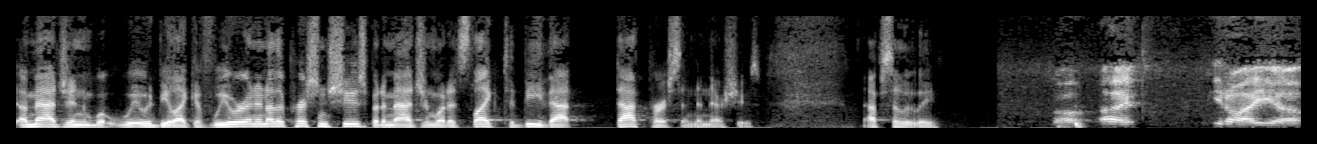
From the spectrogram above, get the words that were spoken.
imagine what it would be like if we were in another person's shoes, but imagine what it's like to be that that person in their shoes. Absolutely. Well, I, you know, I, uh,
